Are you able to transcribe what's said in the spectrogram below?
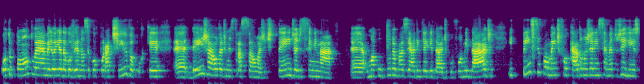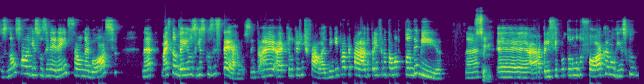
Outro ponto é a melhoria da governança corporativa, porque é, desde a alta administração a gente tende a disseminar é, uma cultura baseada em integridade e conformidade e principalmente focado no gerenciamento de riscos, não só riscos inerentes ao negócio, né, mas também os riscos externos. Então, é, é aquilo que a gente fala, ninguém está preparado para enfrentar uma pandemia. Né? Sim. É, a princípio, todo mundo foca no risco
